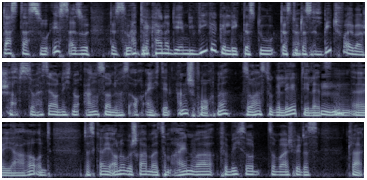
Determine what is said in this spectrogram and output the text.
dass das so ist. Also das Du- hat du- ja keiner dir in die Wiege gelegt, dass du, dass du Ja, das ich- im Beachvolleyball schaffst. Du hast ja auch nicht nur Angst, sondern du hast auch eigentlich den Anspruch, ne? So hast du gelebt die letzten äh, Jahre und das kann ich auch nur beschreiben. Also zum einen war für mich so zum Beispiel, dass klar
